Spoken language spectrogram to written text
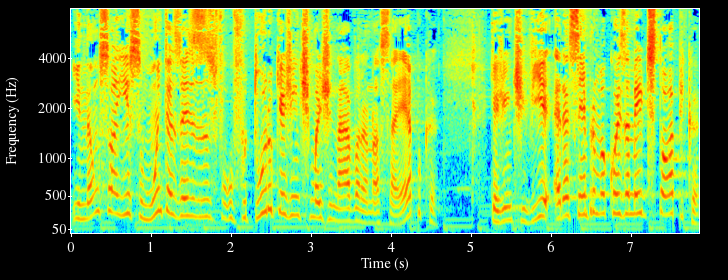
E não só isso, muitas vezes o futuro que a gente imaginava na nossa época, que a gente via, era sempre uma coisa meio distópica.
